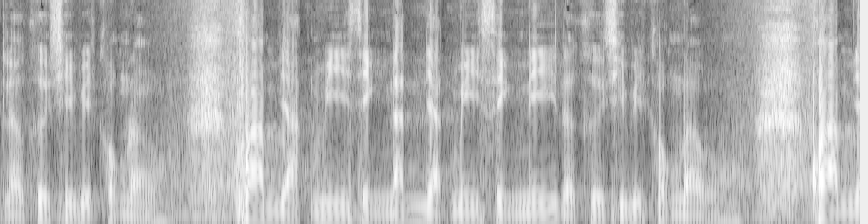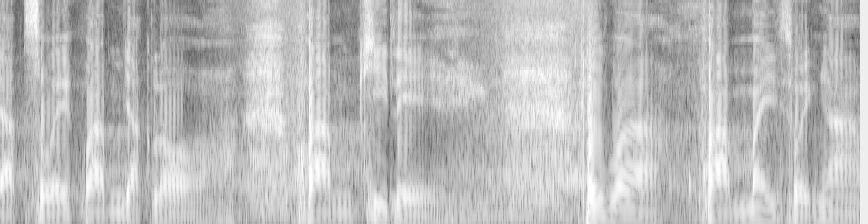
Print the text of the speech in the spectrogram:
เหรอคือชีวิตของเรา ความอยากมีสิ่งนั้นอยากมีสิ่งนี้เหรอคือชีวิตของเรา ความอยากสวยความอยากหล่อความขี้เลหรือว่าความไม่สวยงาม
